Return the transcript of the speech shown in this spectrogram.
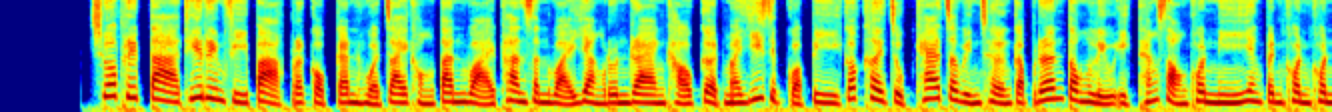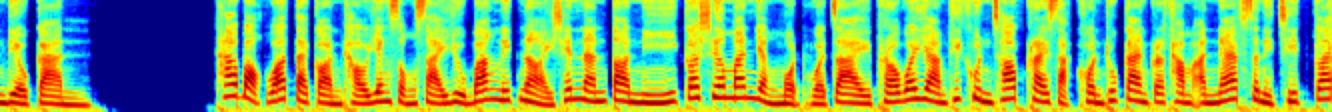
18 ชั่วพริบตาที่ริมฝีปากประกบกันหัวใจของตันหวายพลันสันไหวอย่างรุนแรงเขาเกิดมา 20 กว่าปี ก็เคยจุบแค่จวินเชิงกับเรื่อนตรงหลิวอีกทั้งสองคนนี้ยังเป็นคนคนเดียวกัน ถ้าบอกว่าแต่ก่อนเขายังสงสัยอยู่บ้างนิดหน่อยเช่นนั้นตอนนี้ก็เชื่อมั่นอย่างหมดหัวใจ เพราะว่ายามที่คุณชอบใครสักคนทุกการกระทำอันแนบสนิทชิดใกล้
